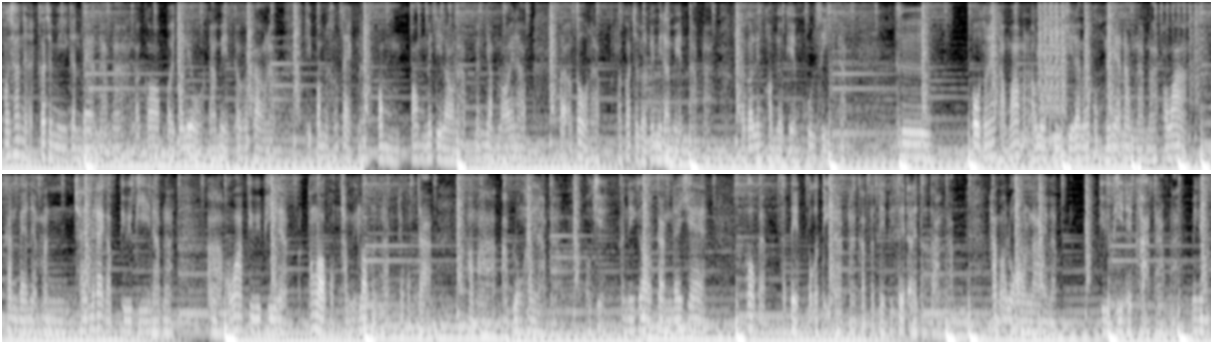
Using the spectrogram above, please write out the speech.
ฟังก์ชันเนี่ยก็จะมีกันแบนนะครับนะแล้วก็ปล่อยตัวเร็วดาเมจก็เก้านะครับตีป้อมหนึ่งครั้งแตกนะป้อมป้อมไม่ตีเรานะครับแม่นยำร้อยนะครับแต่ออโต้นะครับแล้วก็จะโดดไม่มีดาเมจนะครับนะแล้วก็เล่นความเร็วเกมคูณ4นะครับคือโปรตัวนี้ถามว่ามันเอาลง PVP ได้ไหมผมไม่แนะนำนะครับนะเพราะว่ากันแบนเนี่ยมันใช้ไม่ได้กับ PVP นะครับนะอ่าเพราะว่า PVP เนี่ยต้องรอผมทำอีกรอบหนึงครับเดี๋ยวผมจะเอามาอัพลงให้นะครับนะโอเค อันนี้ก็กันได้แค่พวกแบบสเตตปกตินะครับนะกับสเตตพิเศษอะไรต่างๆนะครับห้ามเอาลงออนไลน์แบบ PVP เด็ดขาดนะครับนะไม่งั้น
